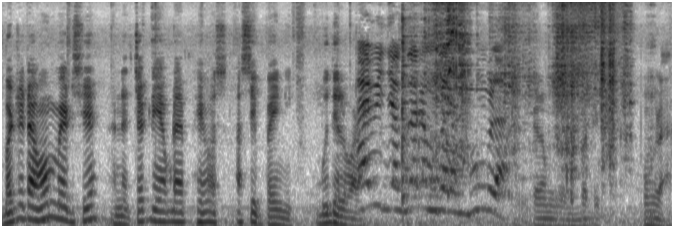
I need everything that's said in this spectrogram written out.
બટેટા હોમમેડ છે અને ચટણી આપણા ફેમસ આસિફભાઈની બુદેલવાળા. આવી જા ગરમ ગરમ ભૂંગળા. ગરમ ગરમ બટેટા ભૂંગળા.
